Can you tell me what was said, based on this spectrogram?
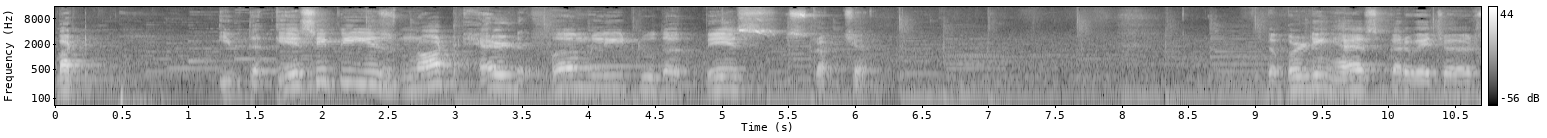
But if the ACP is not held firmly to the base structure, the building has curvatures,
